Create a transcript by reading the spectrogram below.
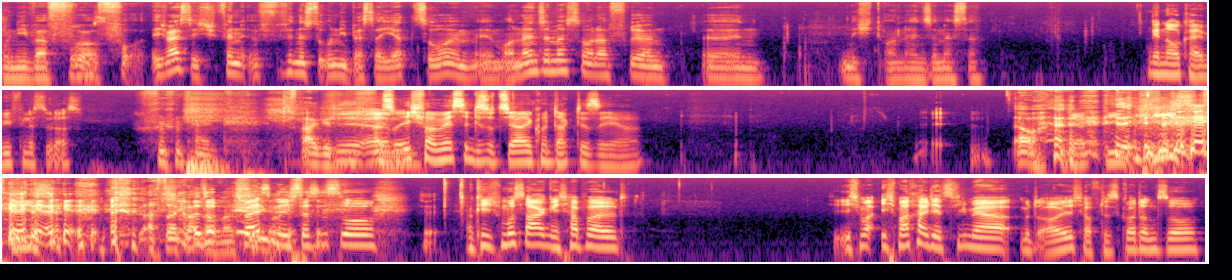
Uni war vor, vor ich weiß nicht, find, findest du Uni besser jetzt so im, im Online-Semester oder früher in, äh, in Nicht-Online-Semester? Genau, Kai, wie findest du das? Nein, ich frage dich. Nee, äh, Also Ähm. ich vermisse die sozialen Kontakte sehr. oh. Ja, die, die, Ach, da kommt also, ich weiß nicht, das ist so. Okay, ich muss sagen, ich habe halt. Ich, ich mache halt jetzt viel mehr mit euch auf Discord und so.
